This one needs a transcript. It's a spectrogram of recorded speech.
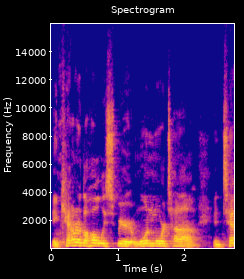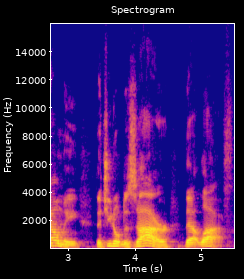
Encounter the Holy Spirit one more time and tell me that you don't desire that life.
